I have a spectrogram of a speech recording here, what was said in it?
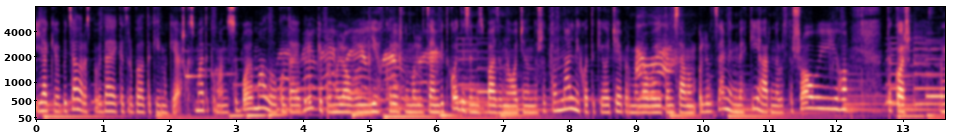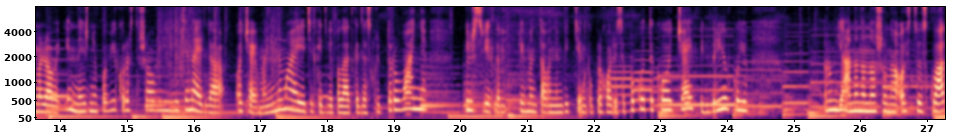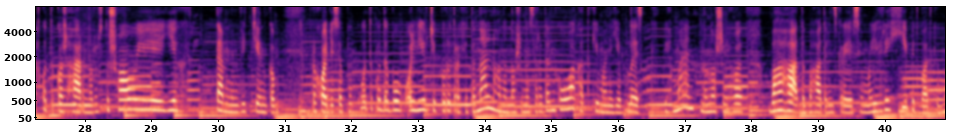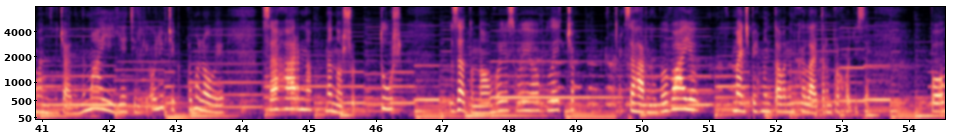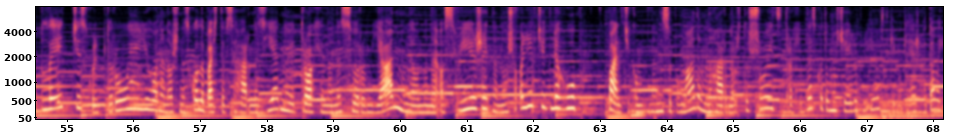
як і обіцяла, розповідаю, як я зробила такий макіяж. Косметики у мене з собою мало, укладаю брівки, промальовую їх коричневим олівцем від коді, замість бази на очі наношу тональний, котики очей промальовую тим самим олівцем. Він м'який, гарно розташовую його. Також промальовую і нижню повіку, розташовую її. Тіней для очей у мене немає, є тільки дві палетки для скульптурування. Більш світлим пігментованим відтінком проходжуся по кутику очей, під брівкою. Рум'яна наношу на ось цю складку, також гарно розташовую їх темним відтінком. Проходжуся по кутику, де був олівчик, беру трохи тонального, наношу на серединку ока. Такий в мене є блиск пігмент, наношу його багато-багато, він скриє всі мої гріхи. Підводки в мене, звичайно, немає, є тільки олівчик, промальовую все гарно, наношу туш, затоновую своє обличчя, все гарно вбиваю, менш пігментованим хайлайтером проходжуся по обличчі, скульптурую його, наношу на скули, бачите, все гарно з'єдную, трохи нанесу рум'ян, вони у мене освіжать, наношу олівчик для губ. Пальчиком нанесу помаду, вона гарно розтушується, трохи близько, тому що я люблю і ось такий макіяж готовий.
